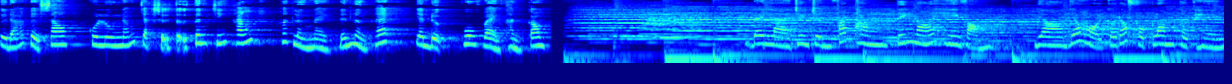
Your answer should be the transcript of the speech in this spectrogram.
từ đó về sau cô luôn nắm chặt sự tự tin chiến thắng hết lần này đến lần khác giành được vô vàng thành công. Đây là chương trình phát thanh Tiếng Nói Hy Vọng do Giáo hội Cơ đốc Phục Lâm thực hiện.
